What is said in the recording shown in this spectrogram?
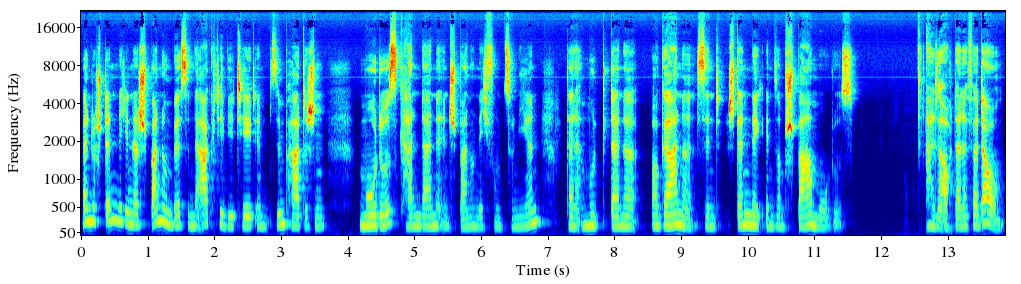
Wenn du ständig in der Spannung bist, in der Aktivität, im sympathischen Modus kann deine Entspannung nicht funktionieren. Deine, deine Organe sind ständig in so einem Sparmodus. Also auch deine Verdauung.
